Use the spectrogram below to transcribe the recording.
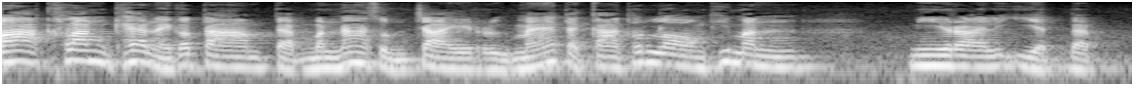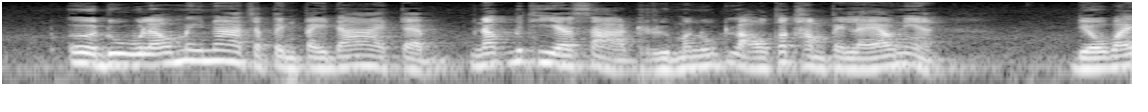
บ้าคลั่งแค่ไหนก็ตาม แต่มันน่าสนใจหรือแม้แต่การทดลองที่มันมีรายละเอียดแบบ เออดูแล้วไม่น่าจะเป็นไปได้ แต่นักวิทยาศาสตร์หรือมนุษย์เราก็ทำไปแล้วเนี่ย เดี๋ยวไว้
